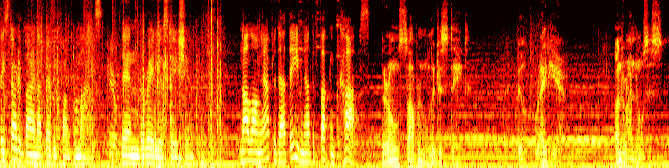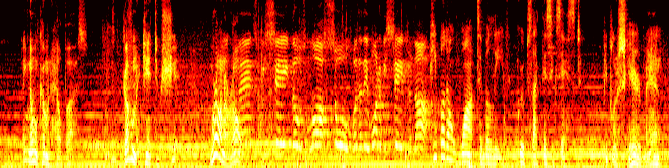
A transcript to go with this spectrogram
They started buying up every farm for miles. Then the radio station. Not long after that, they even had the fucking cops. Their own sovereign religious state. Built right here. Under our noses. Ain't no one coming to help us. The government can't do shit. We're on our own. Plans we save those lost souls, whether they want to be saved or not. People don't want to believe groups like this exist. People are scared, man.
